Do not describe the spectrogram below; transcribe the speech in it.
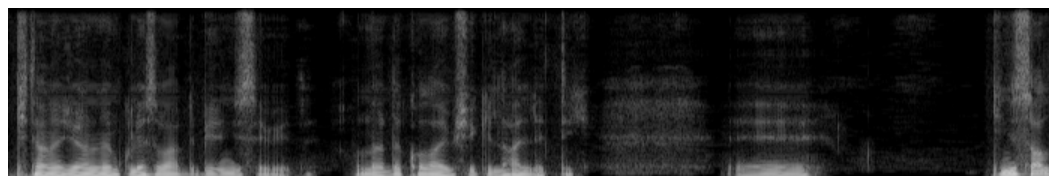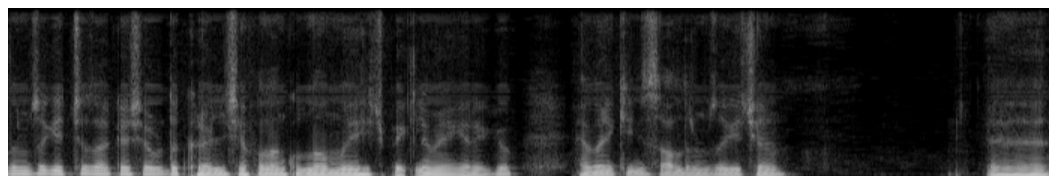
İki tane cehennem kulesi vardı birinci seviyede. Onları da kolay bir şekilde hallettik. Ee, ikinci saldırımıza geçeceğiz arkadaşlar. Burada kraliçe falan kullanmaya hiç beklemeye gerek yok. Hemen ikinci saldırımıza geçelim. Ee,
